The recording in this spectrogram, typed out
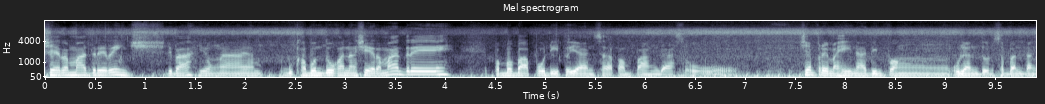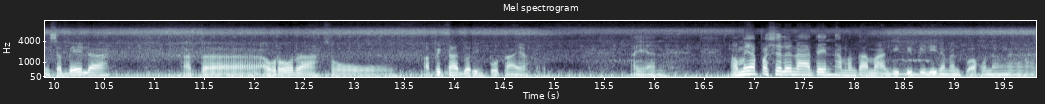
Sierra Madre Range di ba? Yung uh, kabundukan ng Sierra Madre pababa po dito yan sa Pampanga. So syempre mahina din po ang ulan doon sa bandang Isabela at uh, Aurora. So apektado rin po tayo. Ayan. Mamaya pasyalan natin. Tamang tama hindi bibili naman po ako ng uh,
